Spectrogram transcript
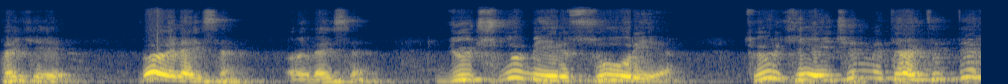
Peki böyleyse, öyleyse güçlü bir Suriye Türkiye için mi tehdittir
